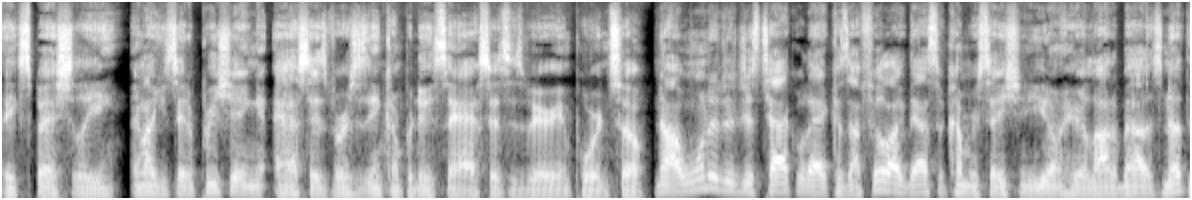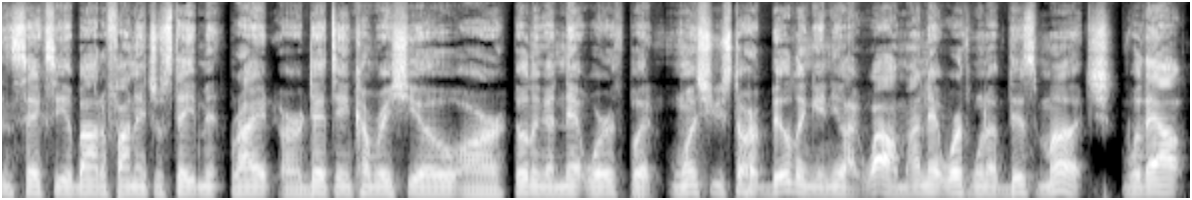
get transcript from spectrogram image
especially and like you said appreciating assets versus income producing assets is very important. So now i wanted to just tackle that because i feel like that's a conversation you don't hear a lot about. It's nothing sexy about a financial statement right? Or debt to income ratio or building a net worth. But once you start building it you're like wow my net worth went up this much without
